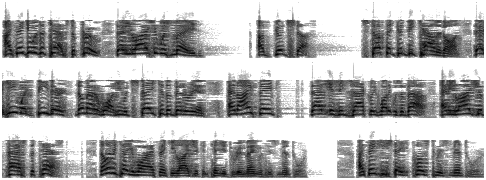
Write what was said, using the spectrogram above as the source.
I think it was a test to prove that Elijah was made of good stuff. Stuff that could be counted on. That he would be there no matter what. He would stay to the bitter end. And I think that is exactly what it was about. And Elijah passed the test. Now let me tell you why I think Elijah continued to remain with his mentor. I think he stayed close to his mentor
